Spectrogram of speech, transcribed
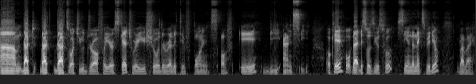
Um, that that that's what you draw for your sketch, where you show the relative points of A, B, and C. Okay, hope that this was useful. See you in the next video. Bye bye.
